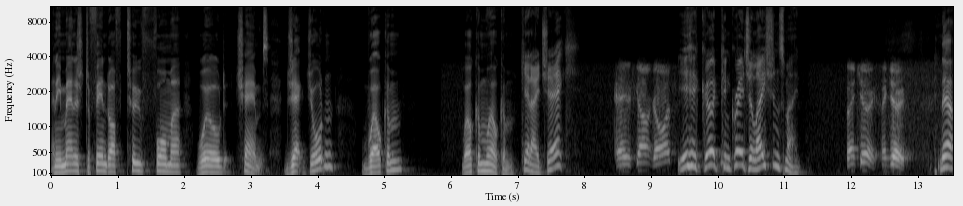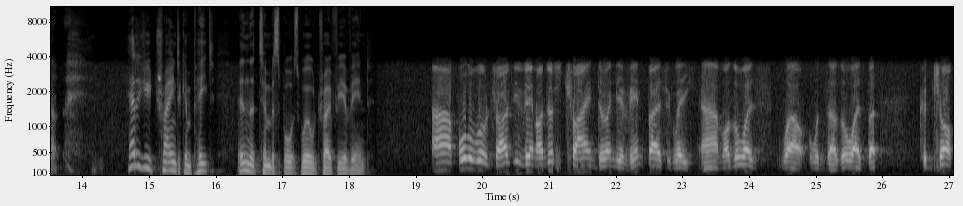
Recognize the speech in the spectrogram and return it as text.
and he managed to fend off two former world champs. Jack Jordan, welcome, welcome, welcome. G'day, Jack. How's it going, guys? Yeah, good. Congratulations, mate. Thank you, thank you. Now, how did you train to compete in the Timber Sports World Trophy event? Uh, for the World Trophy event, I just trained doing the event basically. Um, I was always, well, I wouldn't say I was always, but could chop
